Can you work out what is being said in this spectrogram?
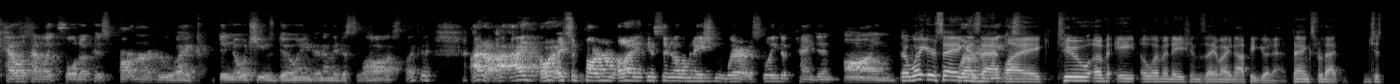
Kellis had to like hold up his partner who like didn't know what she was doing and then they just lost like I don't I, I or it's a partner or like it's an elimination where it's really dependent on So what you're saying is that like two of eight eliminations they might not be good at. Thanks for that just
